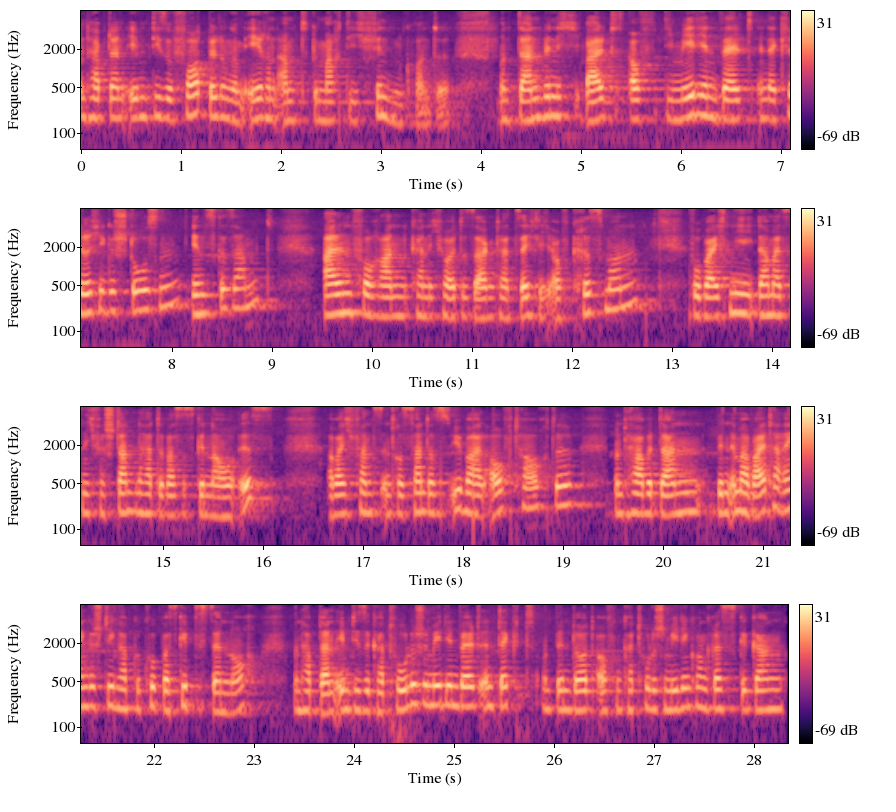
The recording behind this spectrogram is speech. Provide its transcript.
und habe dann eben diese Fortbildung im Ehrenamt gemacht, die ich finden konnte. Und dann bin ich bald auf die Medienwelt in der Kirche gestoßen, insgesamt allen voran kann ich heute sagen, tatsächlich auf Chrismon, wobei ich nie, damals nicht verstanden hatte, was es genau ist. Aber ich fand es interessant, dass es überall auftauchte und habe dann, bin immer weiter eingestiegen, habe geguckt, was gibt es denn noch und habe dann eben diese katholische Medienwelt entdeckt und bin dort auf einen katholischen Medienkongress gegangen,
